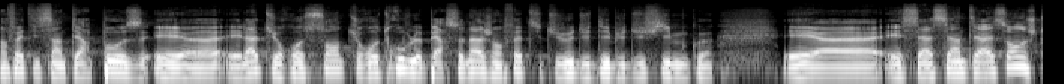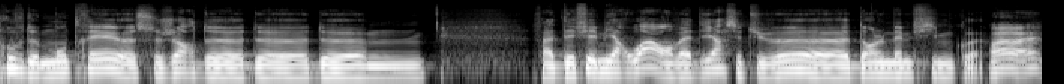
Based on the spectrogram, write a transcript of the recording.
en fait ils s'interposent et, euh, et là tu ressens, tu retrouves le personnage en fait si tu veux du début du film quoi. Et, euh, et c'est assez intéressant je trouve de montrer ce genre de, de, de hum, enfin d'effet miroir on va dire si tu veux euh, dans le même film quoi. ouais ouais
